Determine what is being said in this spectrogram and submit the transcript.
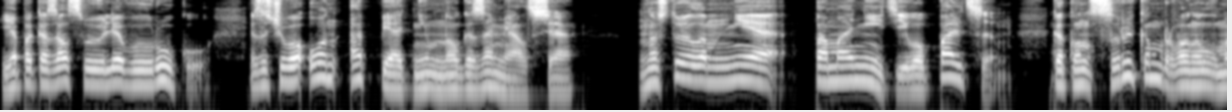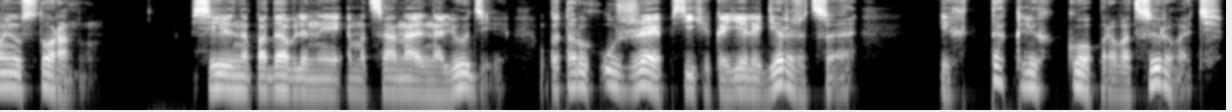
я показал свою левую руку, из-за чего он опять немного замялся. Но стоило мне поманить его пальцем, как он с рыком рванул в мою сторону. Сильно подавленные эмоционально люди, у которых уже психика еле держится, их так легко провоцировать.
